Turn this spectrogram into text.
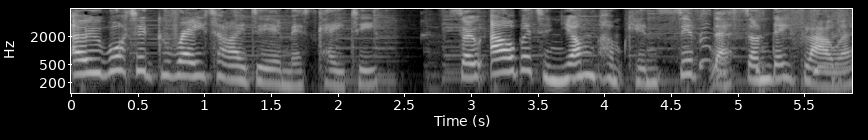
Oh, what a great idea, Miss Katy. So Albert and Young Pumpkin sieved their Sunday flour,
